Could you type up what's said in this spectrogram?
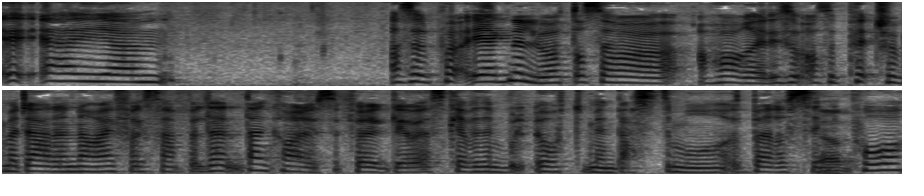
jeg um, Altså På egne låter så har jeg liksom altså 'Picture of my dad and I', for eksempel, den, den kan jeg jo selvfølgelig. Og jeg har skrevet en låt om min bestemor, 'Better Sing Ja. På'.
